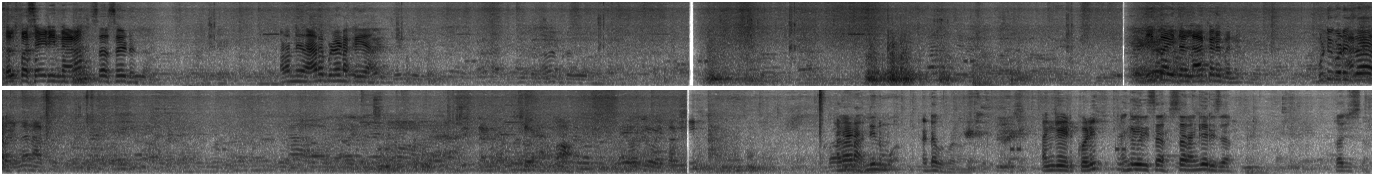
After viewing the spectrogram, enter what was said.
ಸ್ವಲ್ಪ ಸೈಡಿಂದ ಅಣ್ಣ. ಸರ್ ಸೈಡ್ ಅಣ್ಣ ನೀನು ಯಾರು ಬಿಡೋಣ ಕೈಯ? ದೀಪ ಐತಲ್ಲ ಆ ಕಡೆ ಬನ್ನಿ. ಬುಟ್ಟಿ ಕೊಡಿ ಸರ್. ಅಣ್ಣ ನೀನು ಅಡ್ಡ ಬರ್ಬೇಡ. ಹಂಗೆ ಇಟ್ಕೊಳ್ಳಿ. ಹಂಗೆ ಇರಿ ಸರ್ ಸರ್ ಹಂಗೆ ಇರಿ ಸರ್. ರಾಜು ಸರ್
